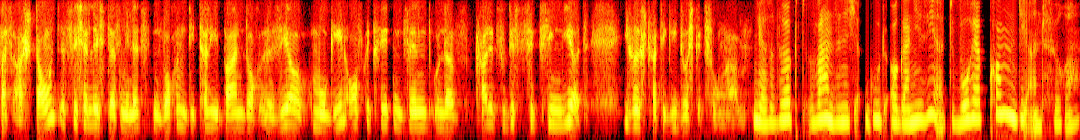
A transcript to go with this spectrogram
Was erstaunt ist sicherlich, dass in den letzten Wochen die Taliban doch äh, sehr homogen aufgetreten sind und geradezu diszipliniert ihre Strategie durchgezogen haben. Ja, es wirkt wahnsinnig gut organisiert. Woher kommen die Anführer?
